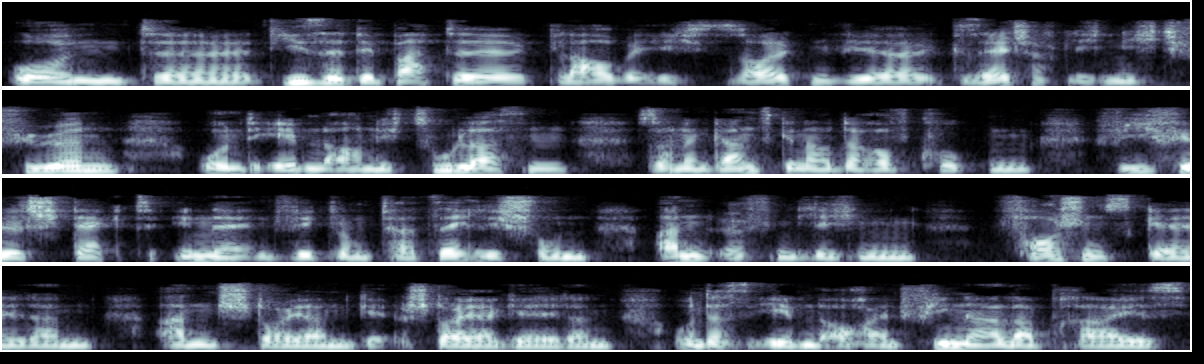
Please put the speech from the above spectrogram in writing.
Und äh, diese Debatte, glaube ich, sollten wir gesellschaftlich nicht führen und eben auch nicht zulassen, sondern ganz genau darauf gucken, wie viel steckt in der Entwicklung tatsächlich schon an öffentlichen Forschungsgeldern, an Steuern, Steuergeldern und dass eben auch ein finaler Preis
